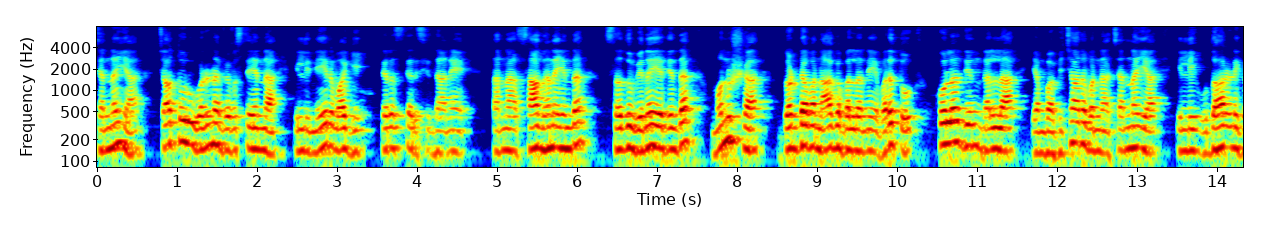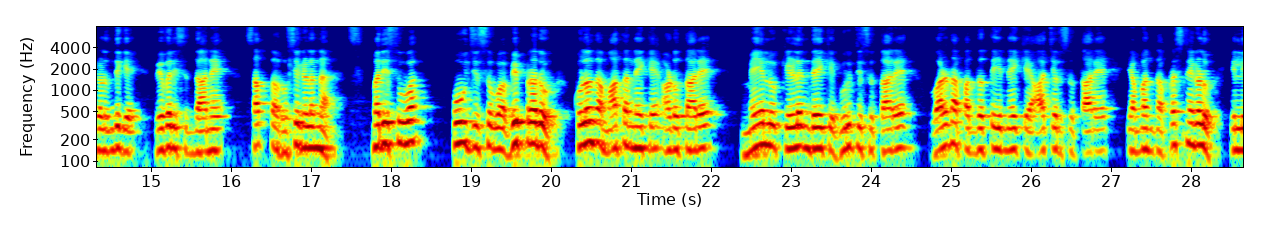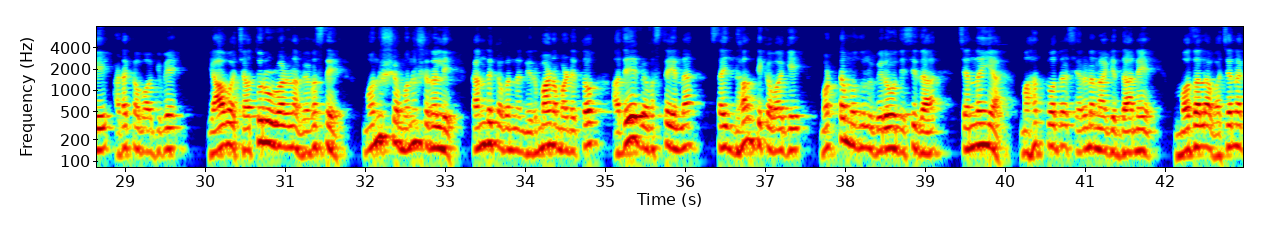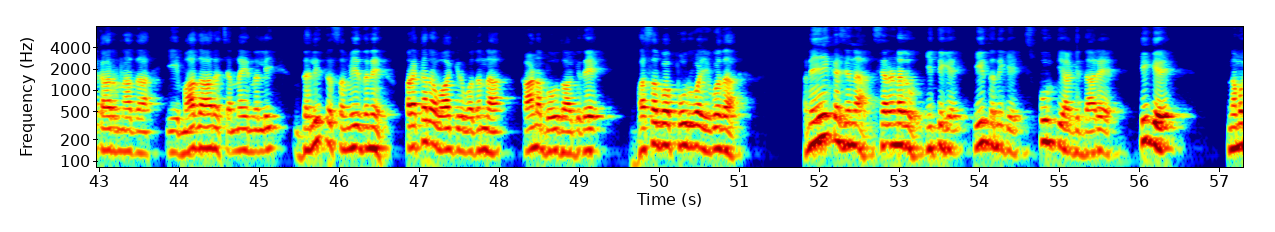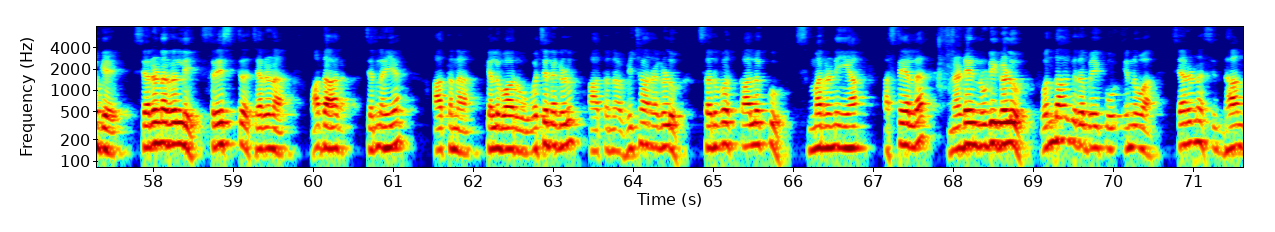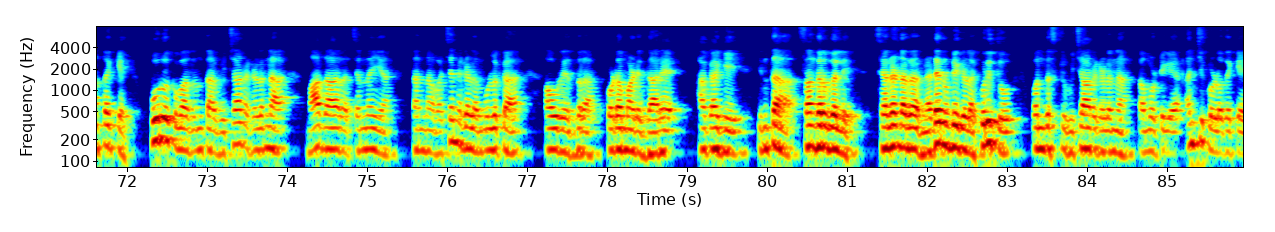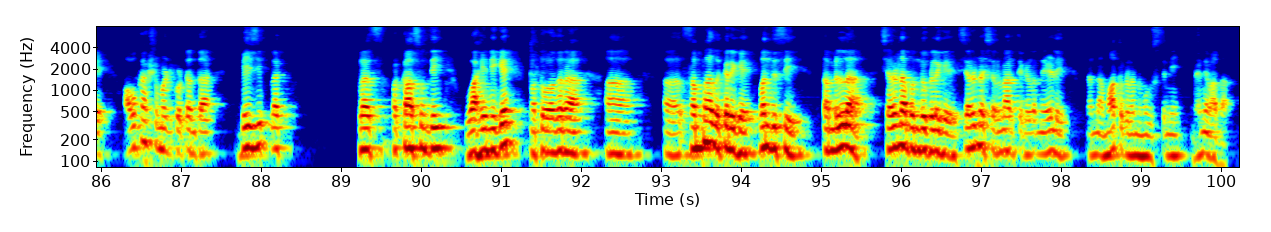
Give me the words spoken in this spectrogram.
ಚೆನ್ನಯ್ಯ ಚಾತುರ್ವರ್ಣ ವ್ಯವಸ್ಥೆಯನ್ನು ಇಲ್ಲಿ ನೇರವಾಗಿ ತಿರಸ್ಕರಿಸಿದ್ದಾನೆ. ತನ್ನ ಸಾಧನೆಯಿಂದ, ಸದು ವಿನಯದಿಂದ ಮನುಷ್ಯ ದೊಡ್ಡವನಾಗಬಲ್ಲನೇ ಹೊರತು ಕುಲದಿಂದಲ್ಲ ಎಂಬ ವಿಚಾರವನ್ನು ಚೆನ್ನಯ್ಯ ಇಲ್ಲಿ ಉದಾಹರಣೆಗಳೊಂದಿಗೆ ವಿವರಿಸಿದ್ದಾನೆ. ಸಪ್ತ ಋಷಿಗಳನ್ನು ಸ್ಮರಿಸುವ, ಪೂಜಿಸುವ ವಿಪ್ರರು ಕುಲದ ಮಾತನ್ನೇಕೆ ಆಡುತ್ತಾರೆ, ಮೇಲು ಕೀಳೆಂದೇಕೆ ಗುರುತಿಸುತ್ತಾರೆ, ವರ್ಣ ಪದ್ಧತಿಯನ್ನೇಕೆ ಆಚರಿಸುತ್ತಾರೆ ಎಂಬಂಥ ಪ್ರಶ್ನೆಗಳು ಇಲ್ಲಿ ಅಡಕವಾಗಿವೆ. ಯಾವ ಚತುರ್ವರ್ಣ ವ್ಯವಸ್ಥೆ ಮನುಷ್ಯ ಮನುಷ್ಯರಲ್ಲಿ ಕಂದಕವನ್ನು ನಿರ್ಮಾಣ ಮಾಡಿತ್ತೋ, ಅದೇ ವ್ಯವಸ್ಥೆಯನ್ನು ಸೈದ್ಧಾಂತಿಕವಾಗಿ ಮೊಟ್ಟ ಮೊದಲು ವಿರೋಧಿಸಿದ ಚೆನ್ನಯ್ಯ ಮಹತ್ವದ ಶರಣನಾಗಿದ್ದಾನೆ. ಮೊದಲ ವಚನಕಾರನಾದ ಈ ಮಾದಾರ ಚೆನ್ನೈನಲ್ಲಿ ದಲಿತ ಸಂವೇದನೆ ಪ್ರಖರವಾಗಿರುವುದನ್ನು ಕಾಣಬಹುದಾಗಿದೆ. ಬಸವ ಪೂರ್ವ ಯುಗದ ಅನೇಕ ಜನ ಶರಣರು ಈತಿಗೆ, ಈತನಿಗೆ ಸ್ಫೂರ್ತಿಯಾಗಿದ್ದಾರೆ. ಹೀಗೆ ನಮಗೆ ಶರಣರಲ್ಲಿ ಶ್ರೇಷ್ಠ ಚರಣ ಮಾದಾರ ಚೆನ್ನಯ್ಯ ಆತನ ಕೆಲವಾರು ವಚನಗಳು, ಆತನ ವಿಚಾರಗಳು ಸರ್ವಕಾಲಕ್ಕೂ ಸ್ಮರಣೀಯ. ಅಷ್ಟೇ ಅಲ್ಲ, ನಡೆನುಡಿಗಳು ಒಂದಾಗಿರಬೇಕು ಎನ್ನುವ ಶರಣ ಸಿದ್ಧಾಂತಕ್ಕೆ ಪೂರಕವಾದಂಥ ವಿಚಾರಗಳನ್ನು ಮಾದಾರ ಚೆನ್ನಯ್ಯ ತನ್ನ ವಚನಗಳ ಮೂಲಕ ಅವರ ಎದುರ ಕೊಡಮಾಡಿದ್ದಾರೆ. ಹಾಗಾಗಿ ಇಂಥ ಸಂದರ್ಭದಲ್ಲಿ ಶರಣರ ನಡೆನುಡಿಗಳ ಕುರಿತು ಒಂದಷ್ಟು ವಿಚಾರಗಳನ್ನು ತಮ್ಮೊಟ್ಟಿಗೆ ಹಂಚಿಕೊಳ್ಳೋದಕ್ಕೆ ಅವಕಾಶ ಮಾಡಿಕೊಟ್ಟಂಥ ಬಿ ಜಿ ಪ್ಲಸ್ ಪ್ಲಸ್ ಪಕ್ಕಾ ಸುದ್ದಿ ವಾಹಿನಿಗೆ ಮತ್ತು ಅದರ ಸಂಪಾದಕರಿಗೆ ವಂದಿಸಿ ತಮ್ಮೆಲ್ಲ ಶರಣ ಬಂಧುಗಳಿಗೆ ಶರಣ ಶರಣಾರ್ಥಿಗಳನ್ನು ಹೇಳಿ ನನ್ನ ಮಾತುಗಳನ್ನು ಮುಗಿಸ್ತೀನಿ. ಧನ್ಯವಾದ.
